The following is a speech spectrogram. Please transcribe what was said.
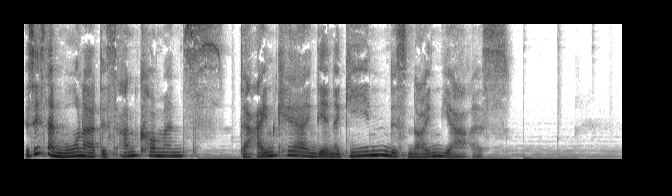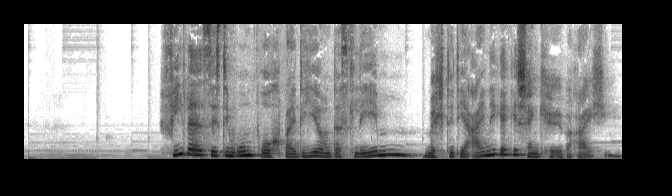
Es ist ein Monat des Ankommens, der Einkehr in die Energien des neuen Jahres. Vieles ist im Umbruch bei dir und das Leben möchte dir einige Geschenke überreichen.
